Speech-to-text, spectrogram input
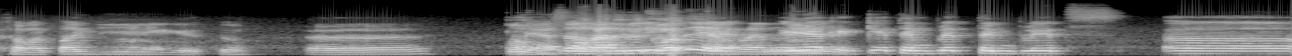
selamat pagi gitu. Eh, Kalau Biasa friendly gitu ya, friendly. Iya, kayak, kayak template templates eh,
